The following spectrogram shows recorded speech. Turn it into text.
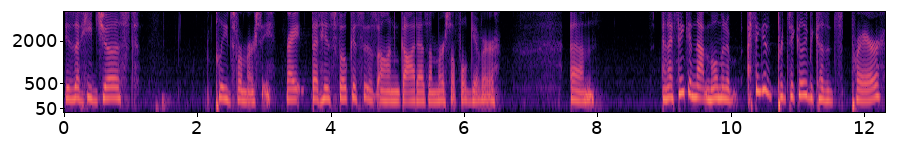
is that he just pleads for mercy, right? That his focus is on God as a merciful giver. Um, and I think in that moment, of, I think it's particularly because it's prayer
